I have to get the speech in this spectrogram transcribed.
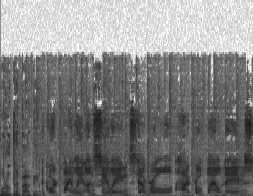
Por otra parte, the court finally unsealing several high-profile names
